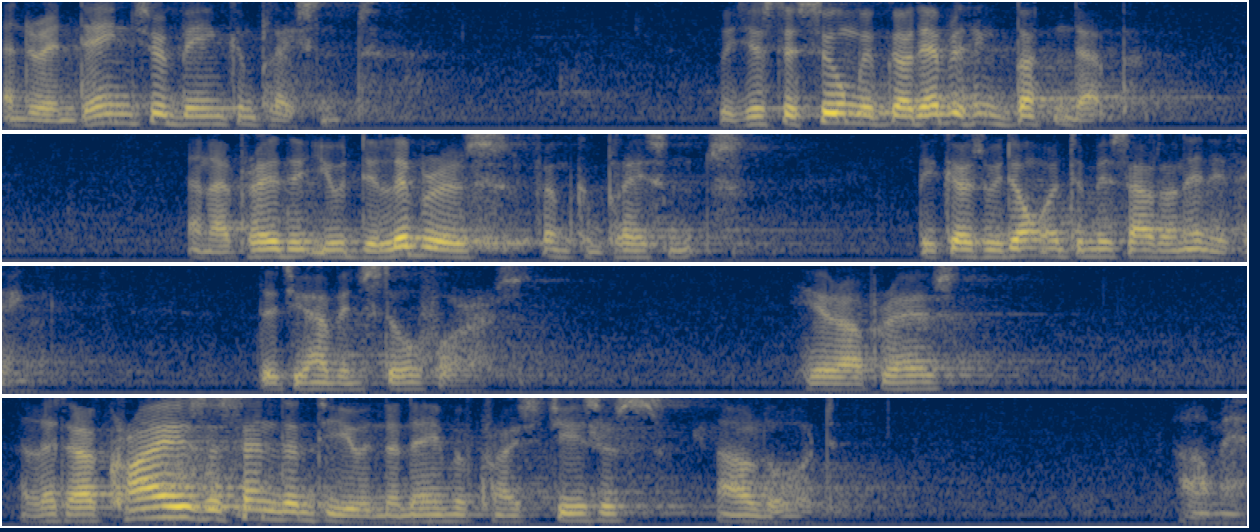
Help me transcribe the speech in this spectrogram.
and are in danger of being complacent. We just assume we've got everything buttoned up. And I pray that you deliver us from complacence because we don't want to miss out on anything that you have in store for us. Hear our prayers and let our cries ascend unto you in the name of Christ Jesus our Lord. Amen.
